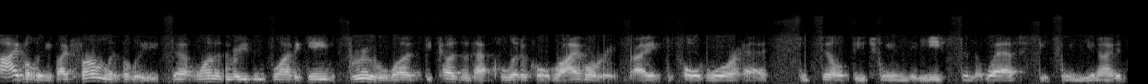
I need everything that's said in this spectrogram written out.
I believe, I firmly believe, that one of the reasons why the games grew was because of that political rivalry, right? The Cold War had instilled between the East and the West, between the United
